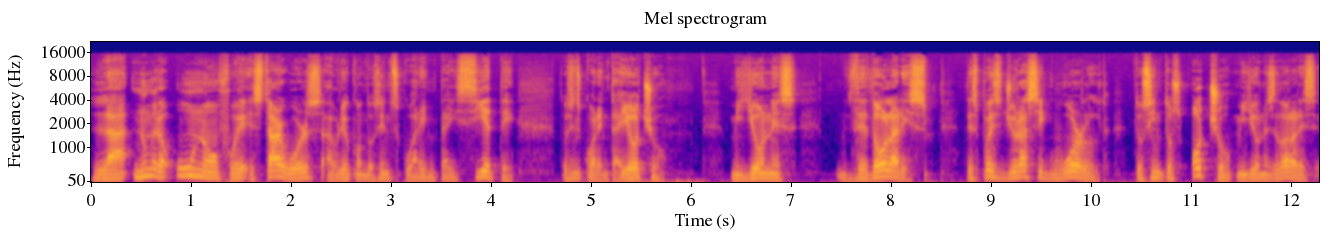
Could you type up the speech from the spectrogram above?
La número 1 fue Star Wars, abrió con 247, 248 millones de dólares. Después Jurassic World, 208 millones de dólares.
